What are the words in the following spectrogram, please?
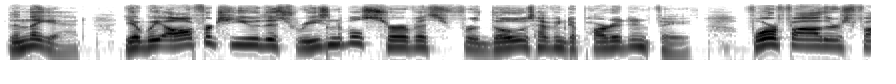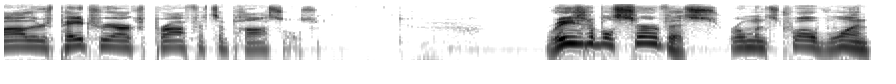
Then they add, Yet we offer to you this reasonable service for those having departed in faith, forefathers, fathers, patriarchs, prophets, apostles. Reasonable service, Romans 12:1,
